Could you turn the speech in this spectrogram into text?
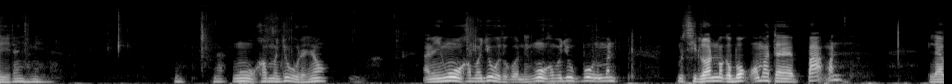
ดีทั้งอยู่นี่นะนี่นะงูเข้ามาอยู่เลยเนาะอันนี้งูเข้ามาอยู่ทุกคนนี่งูเข้ามาอยู่ปุ๊บมันมันสีร้อนมากระบกออกมาแต่ปากมัน แล้ว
